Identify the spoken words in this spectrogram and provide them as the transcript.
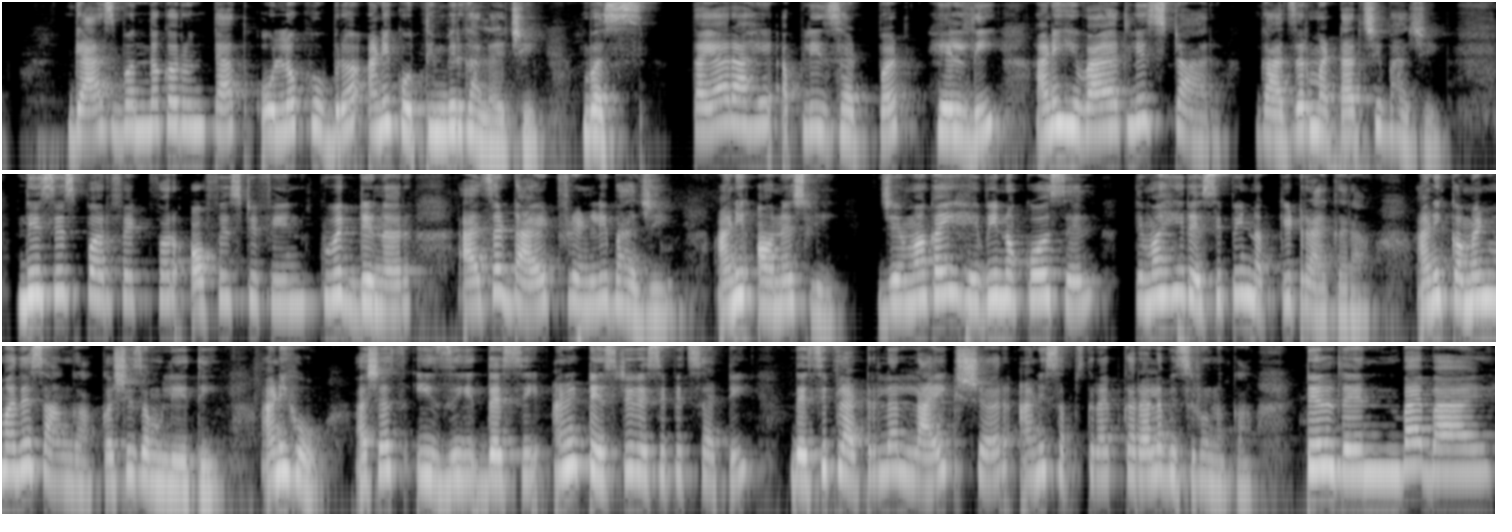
गॅस बंद करून त्यात ओलं खोबरं आणि कोथिंबीर घालायची. बस. तयार आहे आपली झटपट हेल्दी आणि हिवाळ्यातली स्टार गाजर मटारची भाजी. This is perfect for office tiffin quick dinner as a diet friendly भाजी. आणि ऑनेस्टली जेव्हा काही हेवी नको असेल तेव्हा ही रेसिपी नक्की ट्राय करा आणि कमेंटमध्ये सांगा कशी जमली आहे ती. आणि हो अशाच इझी देसी आणि टेस्टी रेसिपीजसाठी देसी प्लॅटरला लाईक शेअर आणि सबस्क्राईब करायला विसरू नका. Till then bye bye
